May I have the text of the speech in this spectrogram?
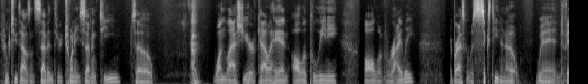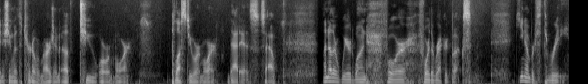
from 2007 through 2017. So one last year of Callahan, all of Pelini, all of Riley. Nebraska was 16 and 0 when finishing with a turnover margin of two or more, plus two or more. That is so. Another weird one for for the record books. Key number three.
